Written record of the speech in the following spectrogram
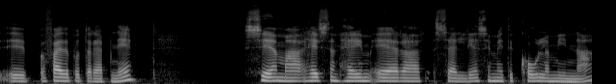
e, fæðabótarefni sem að heilsan heim er að selja sem heitir kólamína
